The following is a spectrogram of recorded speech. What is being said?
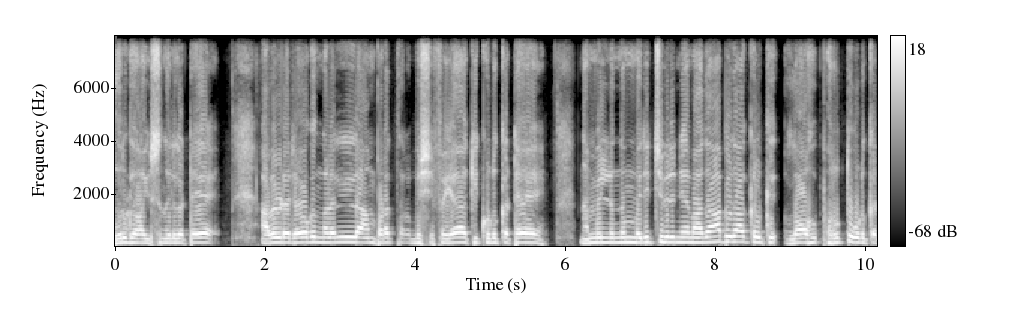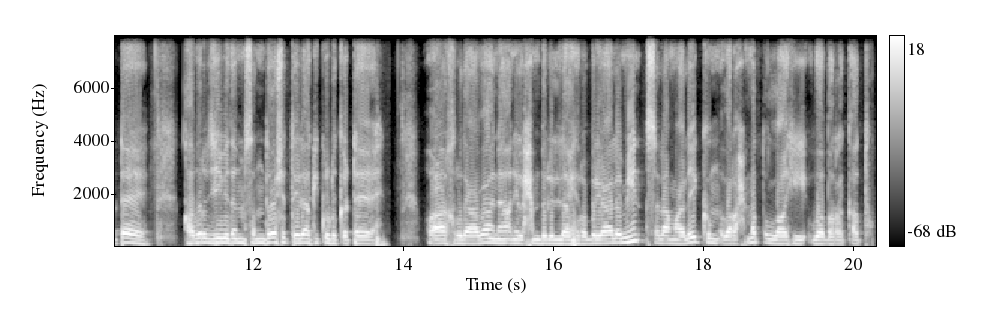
ദീർഘായുസ് നൽകട്ടെ. അവരുടെ രോഗങ്ങളെല്ലാം പടത്തറബ് ഷിഫയാക്കി കൊടുക്കട്ടെ. നമ്മിൽ നിന്നും മരിച്ചു പിരിഞ്ഞ മാതാപിതാക്കൾക്ക് അള്ളാഹു പുറത്തു കൊടുക്കട്ടെ. ഖബർ ജീവിതം സന്തോഷത്തിലാക്കി കൊടുക്കട്ടെ. വാഹൃദാവാന അനിൽ അലഹമുല്ലാഹി റബുലാലമീൻ അസ്സലാമലൈക്കും വറഹമത്തല്ലാഹി വബർക്കാത്തു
